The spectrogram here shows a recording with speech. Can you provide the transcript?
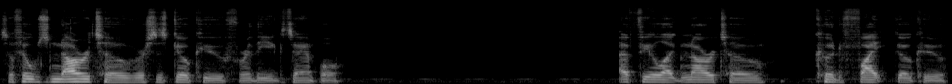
So if it was Naruto versus Goku for the example, I feel like Naruto could fight Goku,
